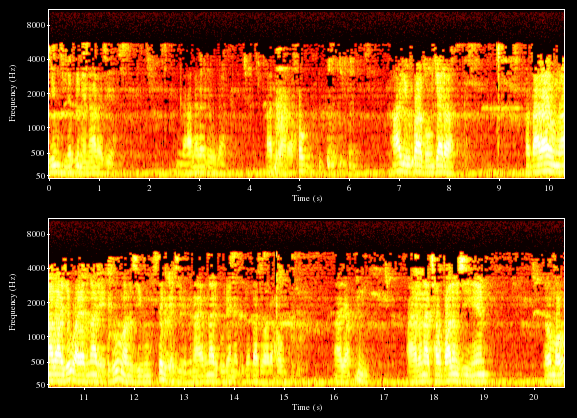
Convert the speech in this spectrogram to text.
ရှိဘူးမျက်စိနဲ့နားတော့ရှိတယ်ဒါလည်းပဲသူကဘတ်တော်တော့ဟုတ်အာယုပဘုံကြတော့ဘာသာရော၅ပါးရုပ်အာယတနာတွေတခုမှမရှိဘူးစိတ်ပဲရှိတယ်မနာယတနာတခုတည်းနဲ့ဒီလိုသတ္တဝါတော့ဟုတ်အားကြောင့်အာရဏ6ပါးလုံးရှိရင်သို့မဟုတ်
